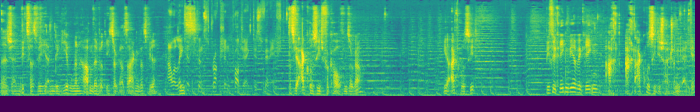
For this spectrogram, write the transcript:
Das ist ja ein Witz, was wir hier an Legierungen haben. Da würde ich sogar sagen, dass wir... Ins, dass wir Akrosit verkaufen sogar. Hier, Akrosit. Wie viel kriegen wir? Wir kriegen 8, 8 Akrosit, ist halt schon geil, gell?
